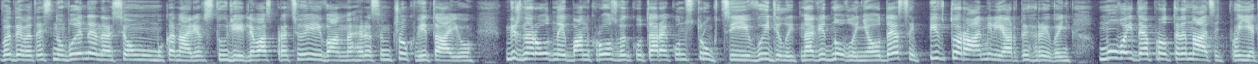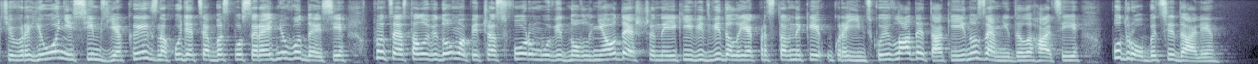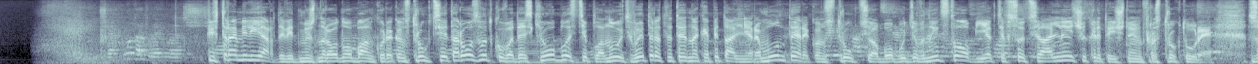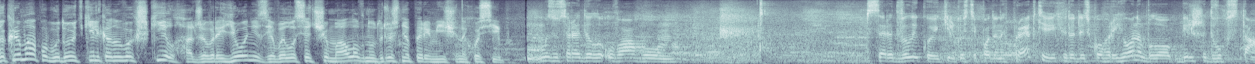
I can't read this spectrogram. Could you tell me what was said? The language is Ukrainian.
Ви дивитесь новини на сьомому каналі. В студії для вас працює Іванна Герасимчук. Вітаю. Міжнародний банк розвитку та реконструкції виділить на відновлення Одеси півтора мільярди гривень. Мова йде про 13 проєктів в регіоні, сім з яких знаходяться безпосередньо в Одесі. Про це стало відомо під час форуму відновлення Одещини, який відвідали як представники української влади, так і іноземні делегації. Подробиці далі. Півтора мільярди від міжнародного банку реконструкції та розвитку в Одеській області планують витратити на капітальні ремонти, реконструкцію або будівництво об'єктів соціальної чи критичної інфраструктури. Зокрема, побудують кілька нових шкіл, адже в регіоні з'явилося чимало внутрішньо переміщених осіб. Ми зосередили увагу. Серед великої кількості поданих проєктів, їх від Одеського регіону було більше 200.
